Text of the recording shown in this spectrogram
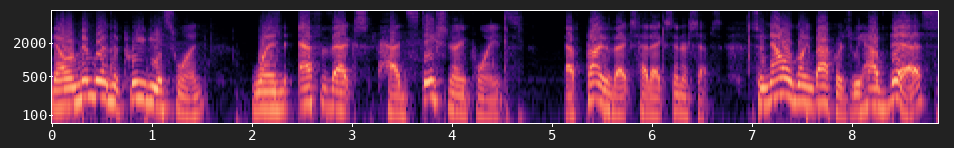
Now remember in the previous one, when f of x had stationary points, f prime of x had x-intercepts. So now we're going backwards. We have this,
